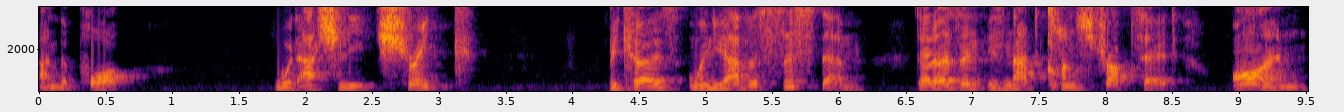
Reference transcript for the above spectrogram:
and the poor would actually shrink. Because when you have a system that doesn't is not constructed on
